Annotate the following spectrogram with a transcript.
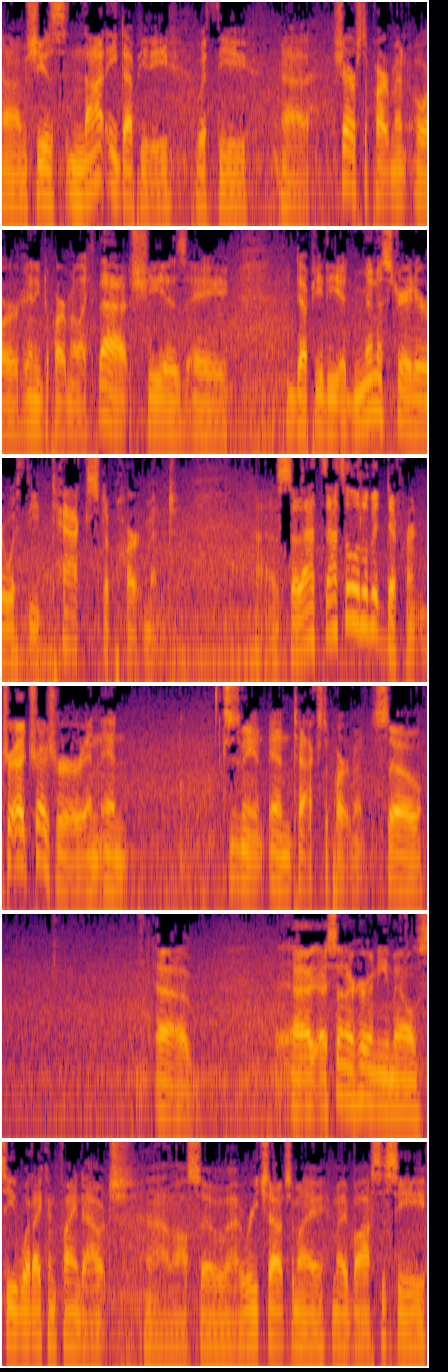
Um, she is not a deputy with the uh, sheriff's department or any department like that. She is a deputy administrator with the tax department. Uh, so that's that's a little bit different. Tre- treasurer and and excuse me and, and tax department. So. I, I, sent her an email to see what I can find out. Um, also, uh, reached out to my, my boss to see,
